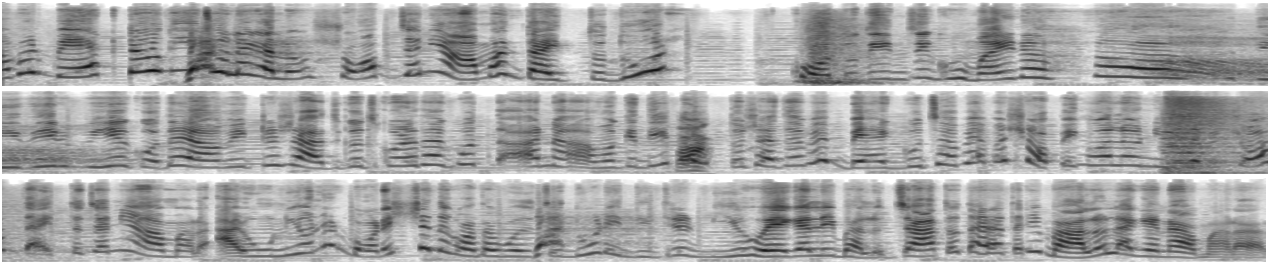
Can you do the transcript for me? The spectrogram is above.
আবার ব্যাগটাও দিয়ে চলে গেল সব জানি আমার দায়িত্ব দূর কতদিন যে ঘুমাই না আহ, দিদির বিয়ে কোথায়? আমি একটু সাজগোজ করে থাকব তা না আমাকে দিয়ে তত্ত্ব সাজাবে ব্যাগ গুছাবে আবার শপিং মলও নিয়ে যাবে সব দায়িত্ব জানি আমার। আর উনি ওনার বরের সাথে কথা বলছে। দূর এই দিদির বিয়ে হয়ে গেলেই ভালো। যা তো তাড়াতাড়ি ভালো লাগে না আমার আর।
